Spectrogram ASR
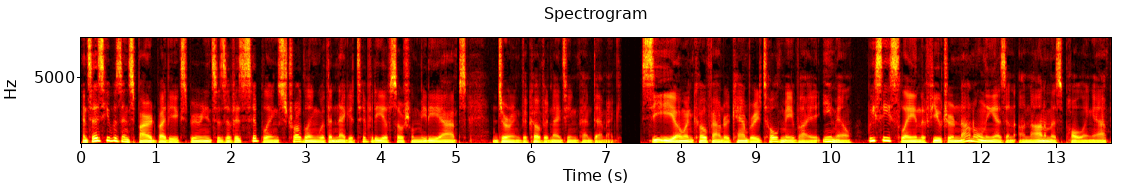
and says he was inspired by the experiences of his siblings struggling with the negativity of social media apps during the COVID 19 pandemic. CEO and co founder Kamberi told me via email we see Slay in the future not only as an anonymous polling app,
